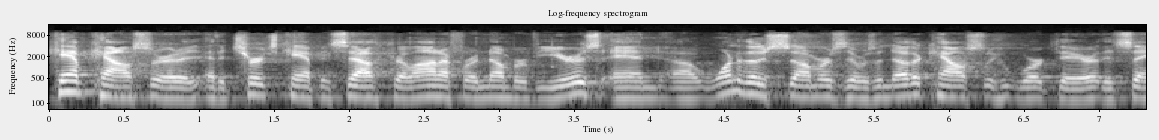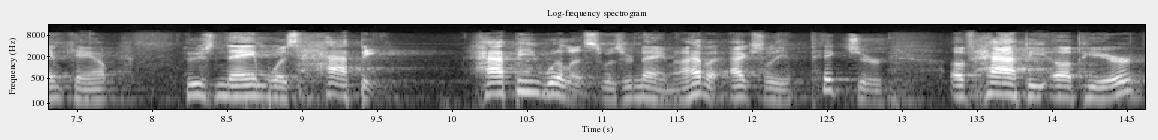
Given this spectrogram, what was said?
camp counselor at a, at a, church camp in South Carolina for a number of years. And uh, one of those summers, there was another counselor who worked there at the same camp whose name was Happy. Happy Willis was her name. And I have a, actually a picture of Happy up here.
